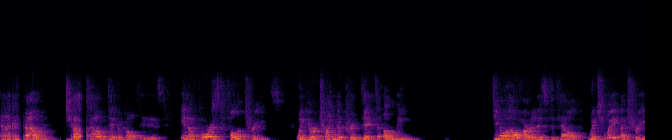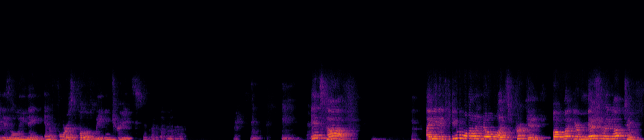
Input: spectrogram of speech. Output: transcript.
and I found just how difficult it is in a forest full of trees when you're trying to predict a lean. Do you know how hard it is to tell which way a tree is leaning in a forest full of leaning trees? It's tough. I mean, if you want to know what's crooked, but what you're measuring up to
